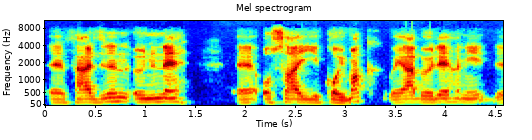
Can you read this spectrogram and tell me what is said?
e, Ferdi'nin önüne e, Osayi'yi koymak veya böyle hani e,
